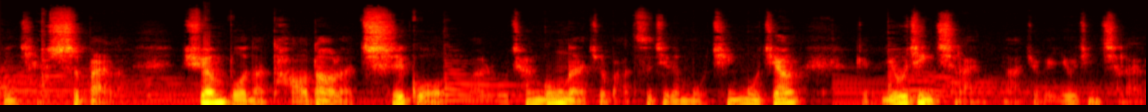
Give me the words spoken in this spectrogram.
并且失败了。宣伯呢逃到了齐国，啊，鲁成功呢就把自己的母亲穆姜给幽禁起来，啊，就给幽禁起来了。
